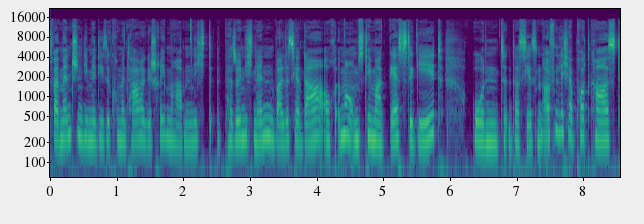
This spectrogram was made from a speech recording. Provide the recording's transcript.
zwei Menschen, die mir diese Kommentare geschrieben haben, nicht persönlich nennen, weil es ja da auch immer ums Thema Gäste geht. Und das hier ist ein öffentlicher Podcast.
